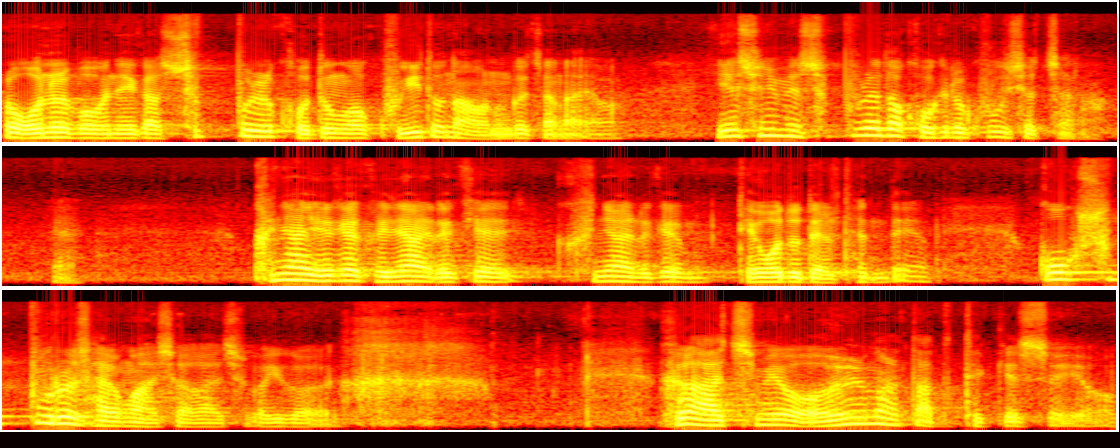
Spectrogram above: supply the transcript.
그리고 오늘 보니까 숯불 고등어 구이도 나오는 거잖아요. 예수님이 숯불에다 고기를 구우셨잖아. 예. 그냥 이렇게 그냥 이렇게 그냥 이렇게 데워도 될 텐데 꼭 숯불을 사용하셔가지고 이거 그 아침에 얼마나 따뜻했겠어요.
